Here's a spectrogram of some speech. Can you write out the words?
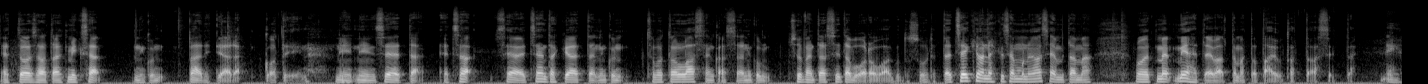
että toisaalta, että miksi sä niin kuin päätit jäädä kotiin, niin, mm. niin se, että, että sä, se, että sen takia, että niin kuin, sä voit olla lasten kanssa ja niin kuin syventää sitä vuorovaikutussuhdetta. Että sekin on ehkä semmoinen asia, mitä mä luulen, että me miehet ei välttämättä tajuta taas sitten. Niin.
